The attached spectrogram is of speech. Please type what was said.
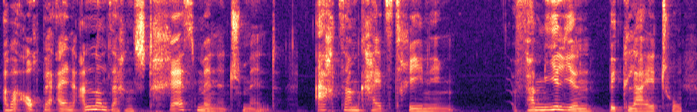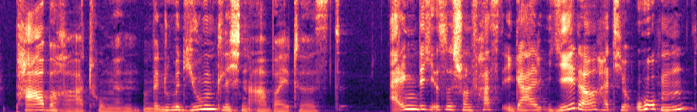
aber auch bei allen anderen Sachen, Stressmanagement, Achtsamkeitstraining, Familienbegleitung, Paarberatungen. Wenn du mit Jugendlichen arbeitest, eigentlich ist es schon fast egal. Jeder hat hier oben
